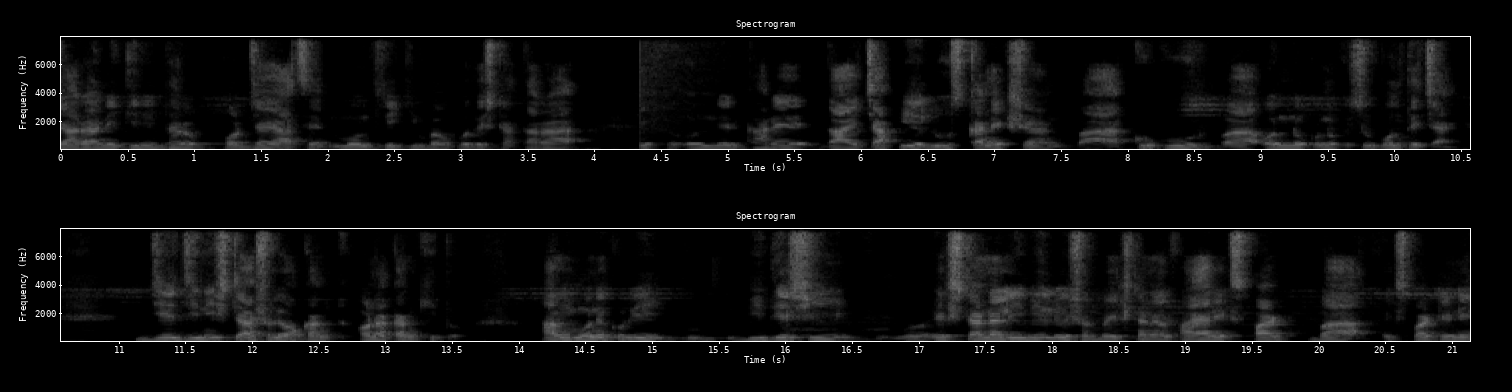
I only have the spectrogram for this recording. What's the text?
যারা নীতি নির্ধারক পর্যায়ে আছেন, মন্ত্রী কিংবা উপদেষ্টা, তারা অন্যের ঘাড়ে দায় চাপিয়ে লুজ কানেকশন বা কুকুর বা অন্য কোনো কিছু বলতে চায়, যে জিনিসটা আসলে অনাকাঙ্ক্ষিত। আমি মনে করি বিদেশি এক্সটার্নাল ইভ্যালুয়েশন বা এক্সটার্নাল ফায়ার এক্সপার্ট বা এক্সপার্ট এনে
